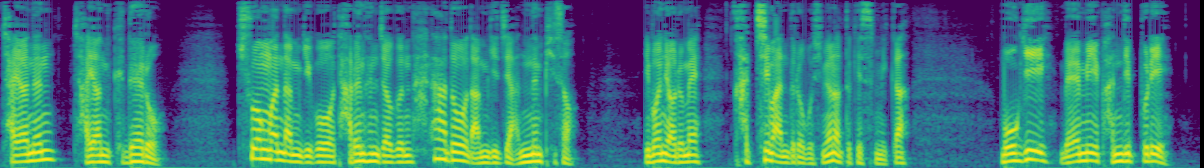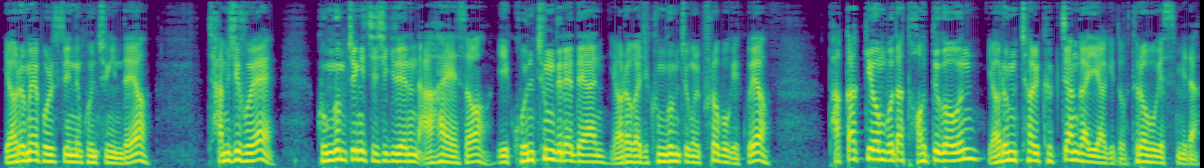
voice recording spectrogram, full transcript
자연은 자연 그대로 추억만 남기고 다른 흔적은 하나도 남기지 않는 피서. 이번 여름에 같이 만들어 보시면 어떻겠습니까? 모기, 매미, 반딧불이 여름에 볼 수 있는 곤충인데요. 잠시 후에 궁금증이 지식이 되는 아하에서 이 곤충들에 대한 여러 가지 궁금증을 풀어보겠고요. 바깥 기온보다 더 뜨거운 여름철 극장가 이야기도 들어보겠습니다.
